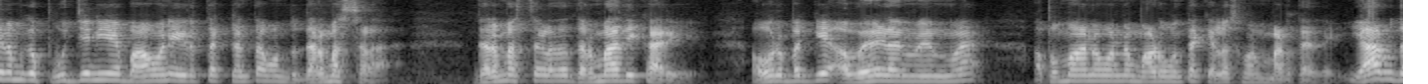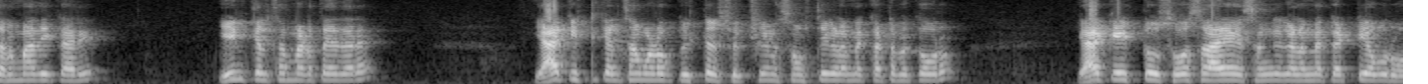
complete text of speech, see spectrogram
ರೀತಿ ನಮಗೆ ಪೂಜ್ಯನೀಯ ಭಾವನೆ ಇರತಕ್ಕಂಥ ಒಂದು ಧರ್ಮಸ್ಥಳ. ಧರ್ಮಸ್ಥಳದ ಧರ್ಮಾಧಿಕಾರಿ ಅವರ ಬಗ್ಗೆ ಅವಹೇಳನೆಯನ್ನು ಅಪಮಾನವನ್ನು ಮಾಡುವಂಥ ಕೆಲಸವನ್ನು ಮಾಡ್ತಾ ಇದೆ ಯಾರು ಧರ್ಮಾಧಿಕಾರಿ? ಏನು ಕೆಲಸ ಮಾಡ್ತಾ ಇದ್ದಾರೆ? ಯಾಕೆ ಇಷ್ಟು ಕೆಲಸ ಮಾಡಬೇಕು ಇಷ್ಟು ಶಿಕ್ಷಣ ಸಂಸ್ಥೆಗಳನ್ನು ಕಟ್ಟಬೇಕು ಅವರು? ಯಾಕೆ ಇಷ್ಟು ಸ್ವಸಹಾಯ ಸಂಘಗಳನ್ನು ಕಟ್ಟಿ ಅವರು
